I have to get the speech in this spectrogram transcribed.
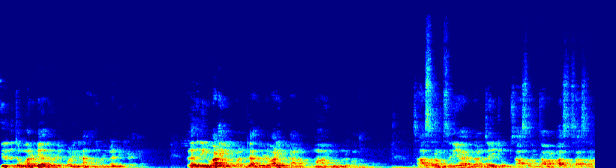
இருந்துட்டு மறுபடியும் அந்த வீட்டுக்கு போனீங்கன்னா அந்த வீடு மேன்மை அல்லது நீங்கள் வாடகை வீட்டு வந்துட்டு அந்த வீடு வாடகை விட்டாலும் மா இம்ப்ரூவ்மெண்ட் வந்துடும் சாஸ்திரம் சரியாக இருந்தால் ஜெயிக்கும். சாஸ்திரம் தவற வாஸ்து சாஸ்திரம்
